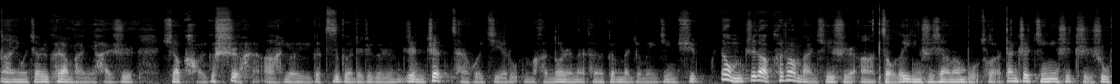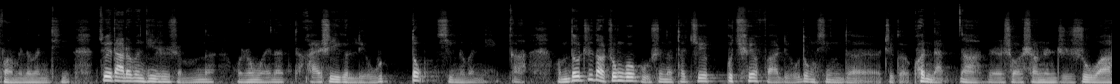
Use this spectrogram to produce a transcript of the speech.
啊，因为交易科创板你还是需要考一个试函啊，要有一个资格的这个人认证才会介入。那么很多人呢，他根本就没进去。那我们知道科创板其实啊，走的已经是相当不错了，但这仅仅是指数方面的问题，最大的问题是什么呢？我认为呢，还是一个流。动性的问题啊，我们都知道中国股市呢，它缺不缺乏流动性的这个困难啊？比如说上证指数啊、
